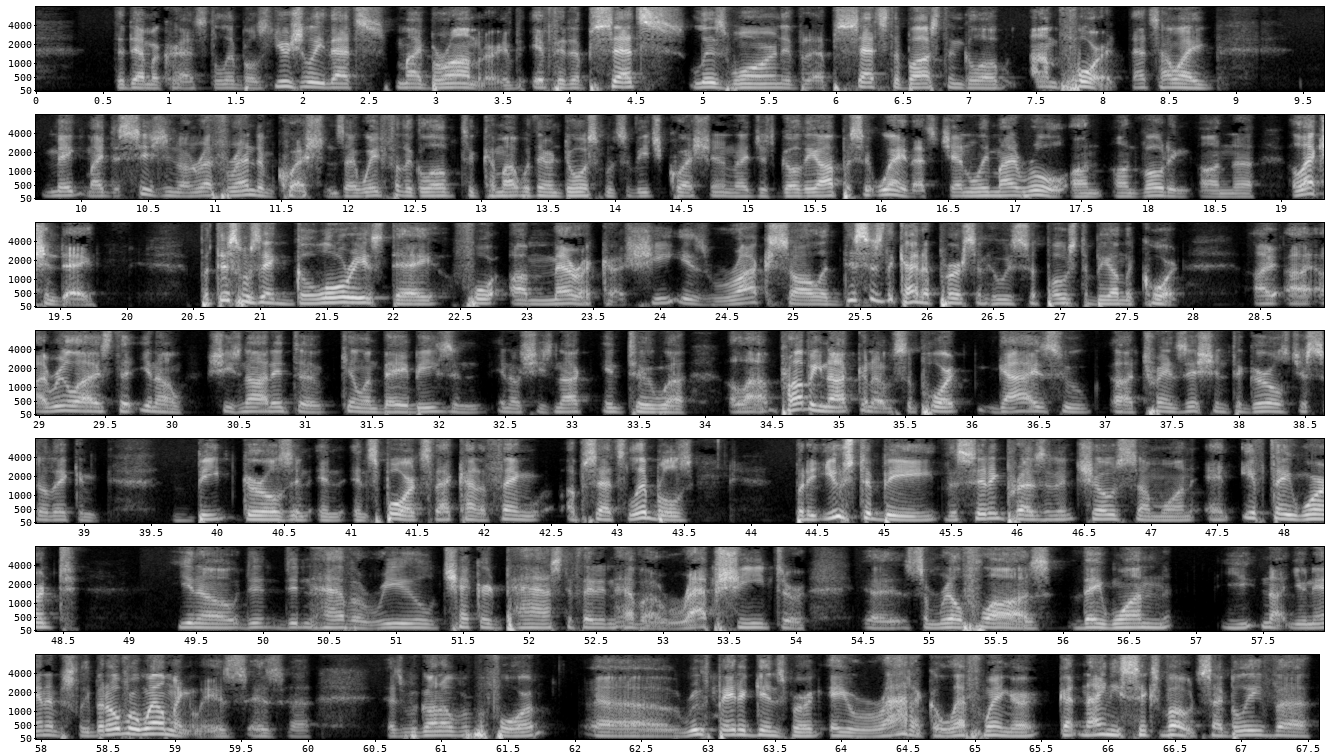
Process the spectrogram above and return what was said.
the Democrats, the liberals. Usually that's my barometer. If if it upsets Liz Warren, if it upsets the Boston Globe, I'm for it. That's how I make my decision on referendum questions. I wait for the Globe to come out with their endorsements of each question, and I just go the opposite way. That's generally my rule on on voting on uh, election day. But this was a glorious day for America. She is rock solid. This is the kind of person who is supposed to be on the court. I, I, I realized that you know she's not into killing babies, and you know she's not into uh, allow probably not going to support guys who uh, transition to girls just so they can beat girls in, in, in sports, that kind of thing upsets liberals. But it used to be the sitting president chose someone, and if they weren't, you know, did, didn't have a real checkered past, if they didn't have a rap sheet or uh, some real flaws, they won not unanimously, but overwhelmingly, as as uh, as we've gone over before. Uh, Ruth Bader Ginsburg, a radical left winger, got 96 votes. I believe uh,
